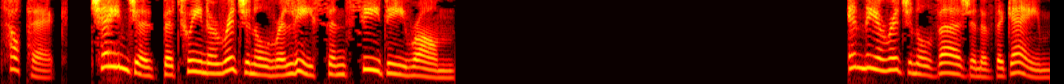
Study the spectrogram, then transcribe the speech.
Topic: Changes between original release and CD-ROM. In the original version of the game,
